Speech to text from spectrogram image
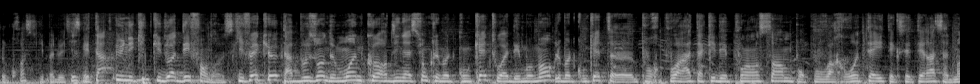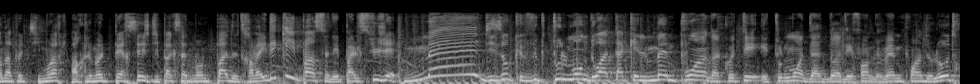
je crois, si je dis pas de bêtises. Et t'as une équipe qui doit défendre. Ce qui fait que t'as besoin de moins de coordination que le mode conquête, où à des moments, le mode conquête, euh, pour pouvoir attaquer des points ensemble, pour pouvoir rotate, etc., ça demande un peu de teamwork. Alors que le mode percé, je dis pas que ça demande pas de travail d'équipe, hein, ce n'est pas le sujet. Mais disons que vu que tout le monde doit attaquer le même point d'un côté et tout le monde doit défendre le même point de l'autre,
